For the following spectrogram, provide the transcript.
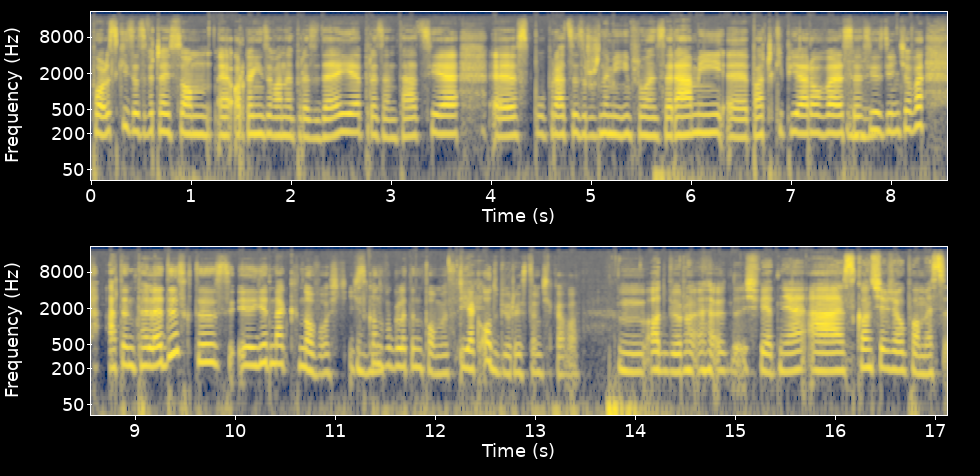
polski. Zazwyczaj są organizowane prezydeje, prezentacje, współpracy z różnymi influencerami, paczki PR-owe, sesje mhm. zdjęciowe, a ten teledysk to jest Y, jednak nowość. I skąd mhm. w ogóle ten pomysł? I jak odbiór, jestem ciekawa. Mm, odbiór, świetnie. A skąd się wziął pomysł?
